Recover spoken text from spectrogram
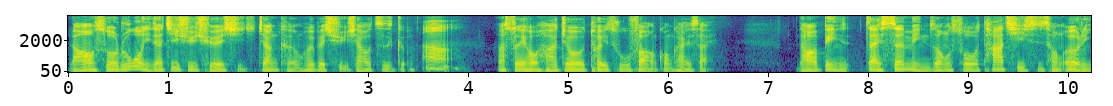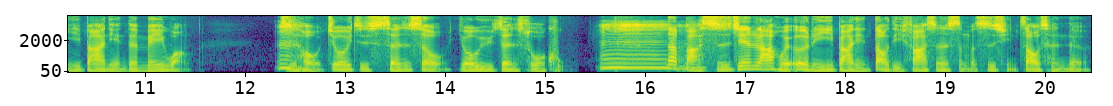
然后说如果你再继续缺席，将可能会被取消资格。嗯，那随后他就退出法网公开赛，然后并在声明中说，他其实从二零一八年的美网之后就一直深受忧郁症所苦。嗯，那把时间拉回二零一八年，到底发生了什么事情，造成了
